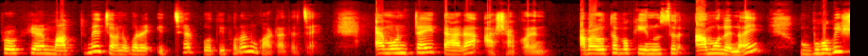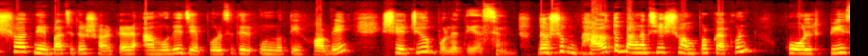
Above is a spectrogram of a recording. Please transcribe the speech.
প্রক্রিয়ার মাধ্যমে জনগণের ইচ্ছার প্রতিফলন ঘটাতে চায়। এমনটাই তারা আশা করেন। আবার অধ্যাপক ইউনুসের আমলে নয়, ভবিষ্যৎ নির্বাচিত সরকারের আমলে যে পরিস্থিতির উন্নতি হবে সেটিও বলে দিয়েছেন। দর্শক, ভারত ও বাংলাদেশের সম্পর্ক এখন কোল্ড পিস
